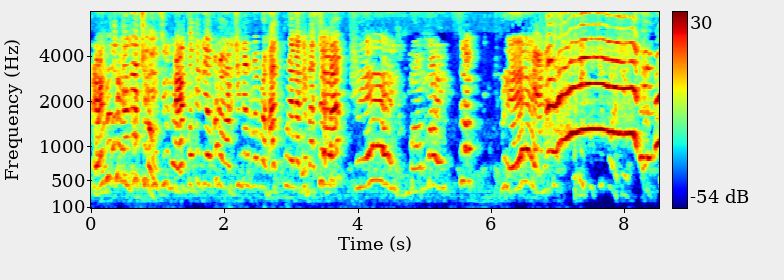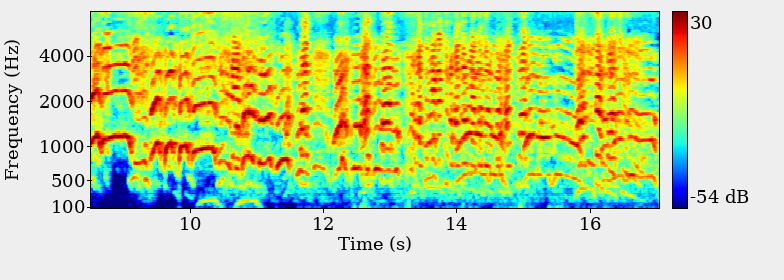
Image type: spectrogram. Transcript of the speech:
প্র্যাঙ্ক আমি করতে prank গেছো গেছিলাম। প্র্যাঙ্ক করতে গিয়ে ওখানে অরিজিনাল ভাবে হাত পুড়ে গেছে It's বাচ্চাটা a prank, Mama. It's a prank. Prank করতে কুচি করেছে হাত পাত ওর হাতে লেগেছে ওর হাতে লাগা দরকার হাত পাত হাতটা পাত ছেড়ে দাও হাত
